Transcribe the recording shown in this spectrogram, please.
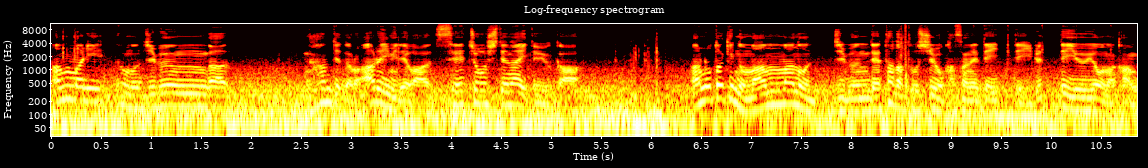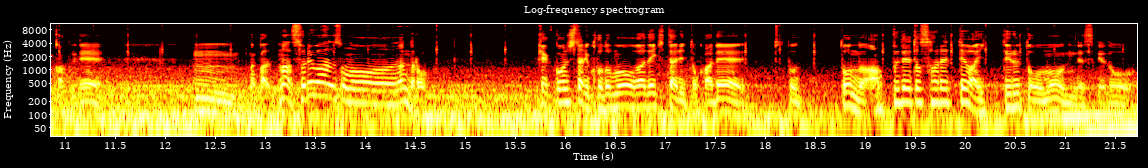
あんまりその自分が何て言うんだろうある意味では成長してないというかあの時のまんまの自分でただ年を重ねていっているっていうような感覚でうんなんかまあそれはそのなんだろう結婚したり子供ができたりとかでちょっとどんどんアップデートされてはいってると思うんですけど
